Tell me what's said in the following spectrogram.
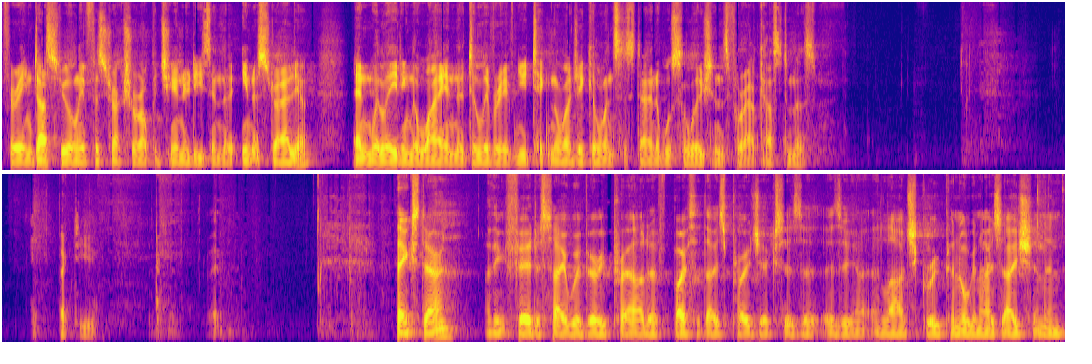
for industrial infrastructure opportunities in, the, in Australia and we're leading the way in the delivery of new technological and sustainable solutions for our customers. Back to you. Great. Thanks, Darren. I think fair to say we're very proud of both of those projects as a, as a, a large group and organisation and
